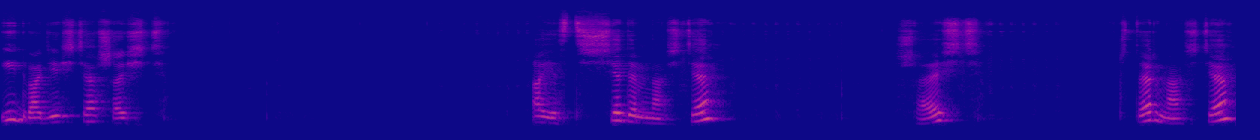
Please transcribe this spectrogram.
i 26. A jest 17, 6, 14,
